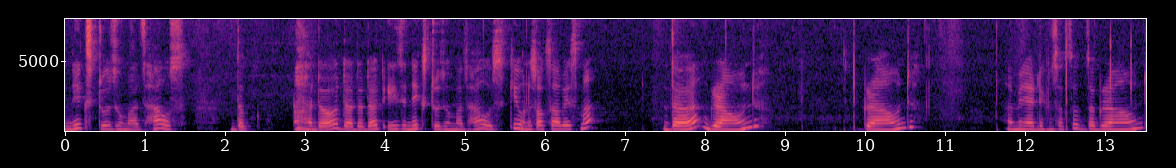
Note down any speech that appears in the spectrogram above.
next to Jhuma's house. The dot dot is next to Jhuma's house. के हुनसक्छ अब यसमा? द ग्राउन्ड ग्राउन्ड हामी यहाँ लेख्न सक्छौँ the ground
